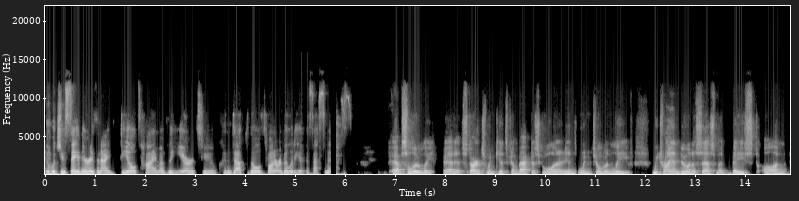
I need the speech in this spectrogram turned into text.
And would you say there is an ideal time of the year to conduct those vulnerability assessments? Absolutely. And it starts when kids come back to school and it ends when children leave. We try and do an assessment based on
